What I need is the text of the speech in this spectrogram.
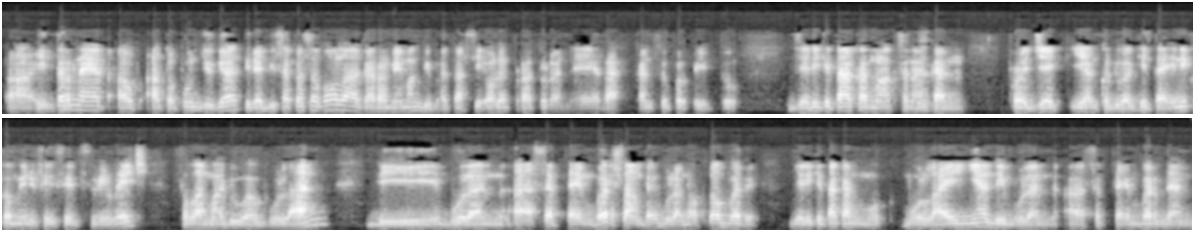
uh, internet ataupun juga tidak bisa ke sekolah karena memang dibatasi oleh peraturan daerah kan seperti itu. Jadi kita akan melaksanakan project yang kedua kita ini Community Visits Village selama dua bulan di bulan uh, September sampai bulan Oktober. Jadi kita akan mulainya di bulan uh, September dan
